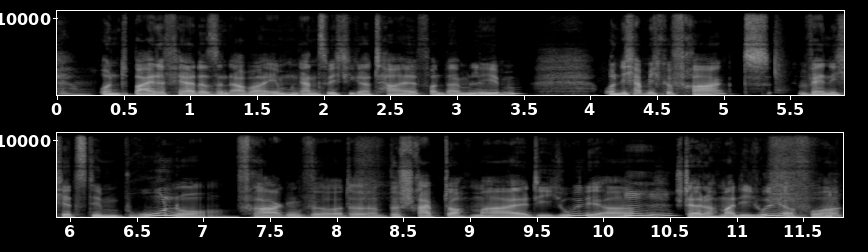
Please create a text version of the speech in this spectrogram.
Genau. Und beide Pferde sind aber eben ein ganz wichtiger Teil von deinem Leben. Und ich habe mich gefragt, wenn ich jetzt den Bruno fragen würde, beschreib doch mal die Julia, mhm. stell doch mal die Julia vor,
